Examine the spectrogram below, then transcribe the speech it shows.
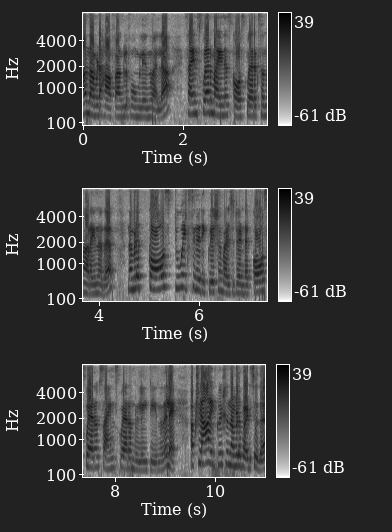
അത് നമ്മുടെ ഹാഫ് ആംഗിൾ ഫോമിലൊന്നും അല്ല. Sine square minus cos square x എന്ന് പറയുന്നത് നമ്മൾ കോസ് ടു എക്സിന് ഒരു ഇക്വേഷൻ പഠിച്ചിട്ടുണ്ട്. കോസ് സ്ക്വയറും സൈൻ സ്ക്വയറും റിലേറ്റ് ചെയ്യുന്നത് അല്ലേ? പക്ഷെ ആ ഇക്വേഷൻ നമ്മൾ പഠിച്ചത്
